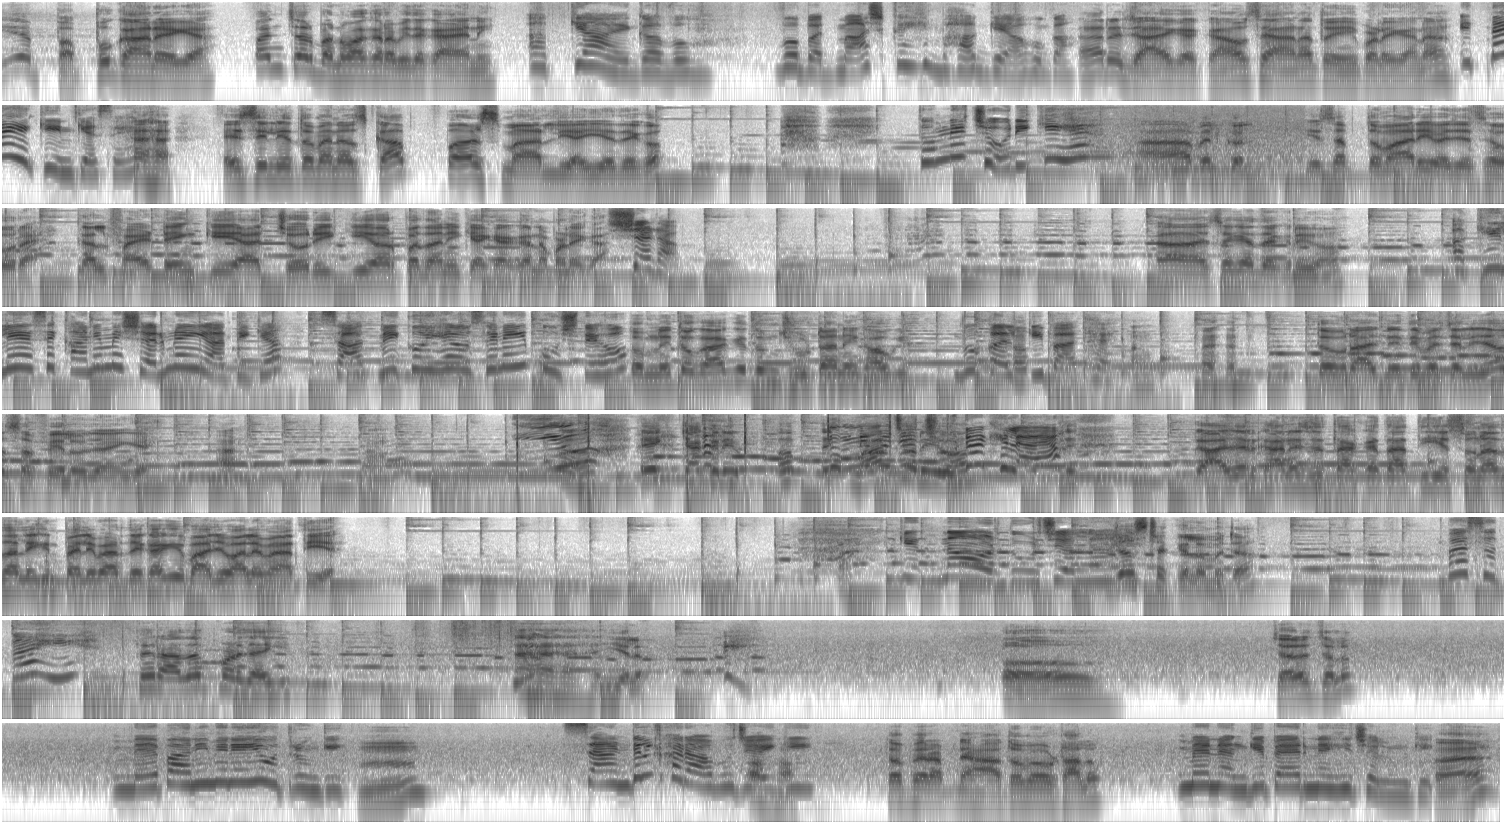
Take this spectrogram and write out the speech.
ये पप्पू कहाँ रह गया? पंचर बनवा कर अभी तक आया नहीं। अब क्या आएगा वो? वो बदमाश कहीं भाग गया होगा। अरे जाएगा कहाँ? उसे आना तो यहीं पड़ेगा ना। इतना यकीन कैसे है? इसीलिए तो मैंने उसका पर्स मार लिया ये देखो। तुमने चोरी की है? हाँ बिल्कुल। ये सब तुम्हारी वजह से हो रहा है। कल फाइटिंग की आज चोरी की और पता नहीं क्या क्या करना पड़ेगा। अप हाँ ऐसे क्या देख रही हाँ? अकेले ऐसे खाने में शर्म नहीं आती क्या? साथ में कोई है उसे नहीं पूछते हो? तुमने तो कहा कि तुम झूठा नहीं खाओगी। वो कल की बात है। तुम राजनीति में चली जाओ सब फेल हो जाएँगे। हाँ, हाँ। एक क्या करी हो? मार क्यों रही हो झूठा खिलाया। गाजर खाने से ताकत आती है सुना था लेकिन पहली बार देखा कि बाजू वाले में आती है। कितना और दूर चलना है। Just a kilometre. बस उतना ही। फिर आदत पड़ जाएगी। ये। लो। ओह चलो चलो। मैं पानी में नहीं उतरूँगी। हम्म? सैंडल खराब हो जाएगी। तो फिर अपने हाथों में उठा लो। मैं नंगे पैर नहीं चलूँगी। हैं?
